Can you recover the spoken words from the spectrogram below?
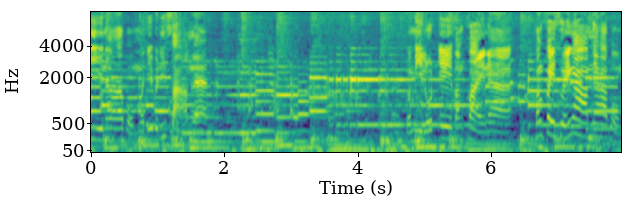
อีนะครับผมวันนี้วันที่ 3 นะ ก็มีรถ A บังไฟนะฮะบังไฟสวยงามนะครับผม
